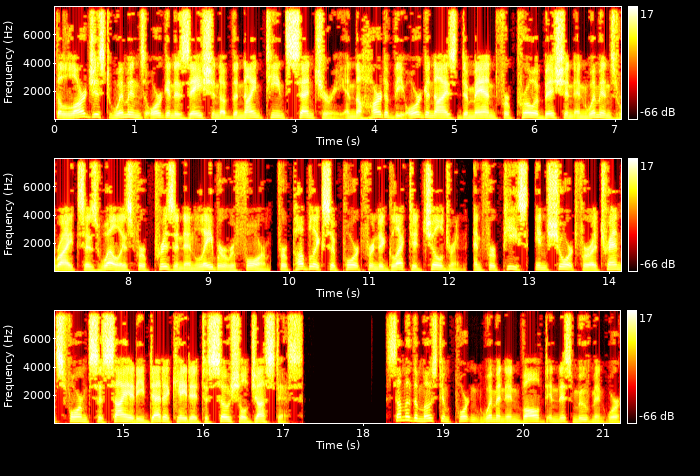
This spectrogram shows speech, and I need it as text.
the largest women's organization of the 19th century and the heart of the organized demand for prohibition and women's rights as well as for prison and labor reform, for public support for neglected children, and for peace, in short for a transformed society dedicated to social justice." Some of the most important women involved in this movement were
